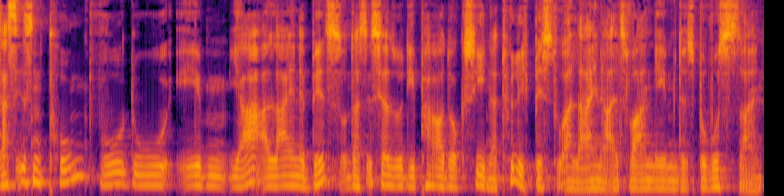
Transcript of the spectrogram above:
das ist ein Punkt, wo du eben ja alleine bist und das ist ja so die Paradoxie. Natürlich bist du alleine als wahrnehmendes Bewusstsein.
